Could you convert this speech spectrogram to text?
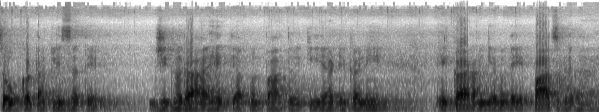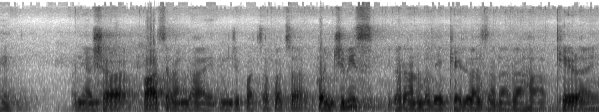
चौकं टाकली जाते. जी घरं आहेत ते आपण पाहतोय की या ठिकाणी एका रांगेमध्ये पाच घरं आहेत. आणि अशा पाच रांगा आहेत. म्हणजे पाचा पाचा पंचवीस घरांमध्ये खेळला जाणारा हा खेळ आहे.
